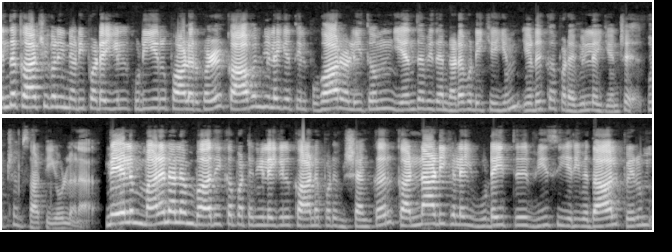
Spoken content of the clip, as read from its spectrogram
இந்த காட்சிகளின் அடிப்படையில் குடியிருப்பாளர்கள் காவல் நிலையத்தில் புகார் அளித்தும் எந்தவித நடவடிக்கையும் எடுக்கப்படவில்லை என்று குற்றம் சாட்டியுள்ளனர். மேலும் மனநலம் பாதிக்கப்பட்ட நிலையில் காணப்படும் சங்கர் கண்ணாடிகளை உடைத்து வீசி எறிவதால் பெரும்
